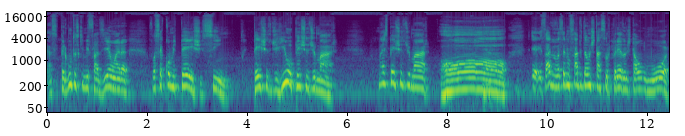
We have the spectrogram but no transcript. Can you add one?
As perguntas que me faziam era: você come peixe? Sim. Peixes de rio ou peixes de mar? Mas peixes de mar. Oh! É, sabe, você não sabe de onde está a surpresa, onde está o humor.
